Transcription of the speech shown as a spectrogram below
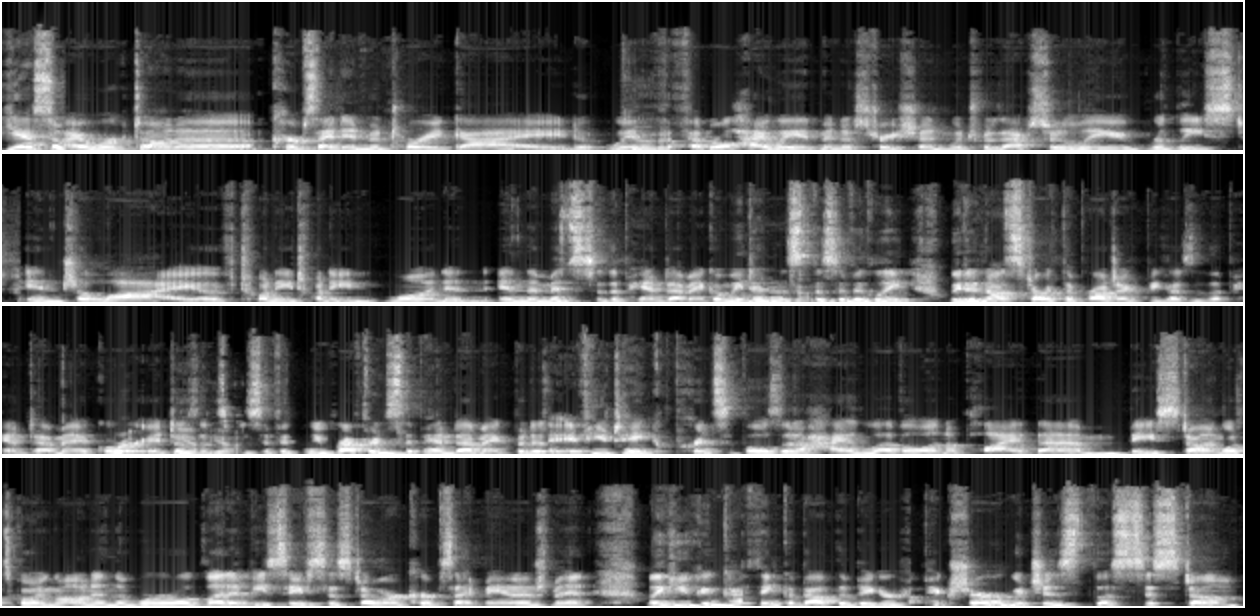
Yeah, so I worked on a curbside inventory guide with the Federal Highway Administration, which was actually released in July of 2021 and in the midst of the pandemic. And we didn't Got specifically, it. we did not start the project because of the pandemic or right. it doesn't yeah, yeah. specifically reference the pandemic. But if you take principles at a high level and apply them based on what's going on in the world, let it be safe system or curbside management, like you can kind of think about the bigger picture, which is the system.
